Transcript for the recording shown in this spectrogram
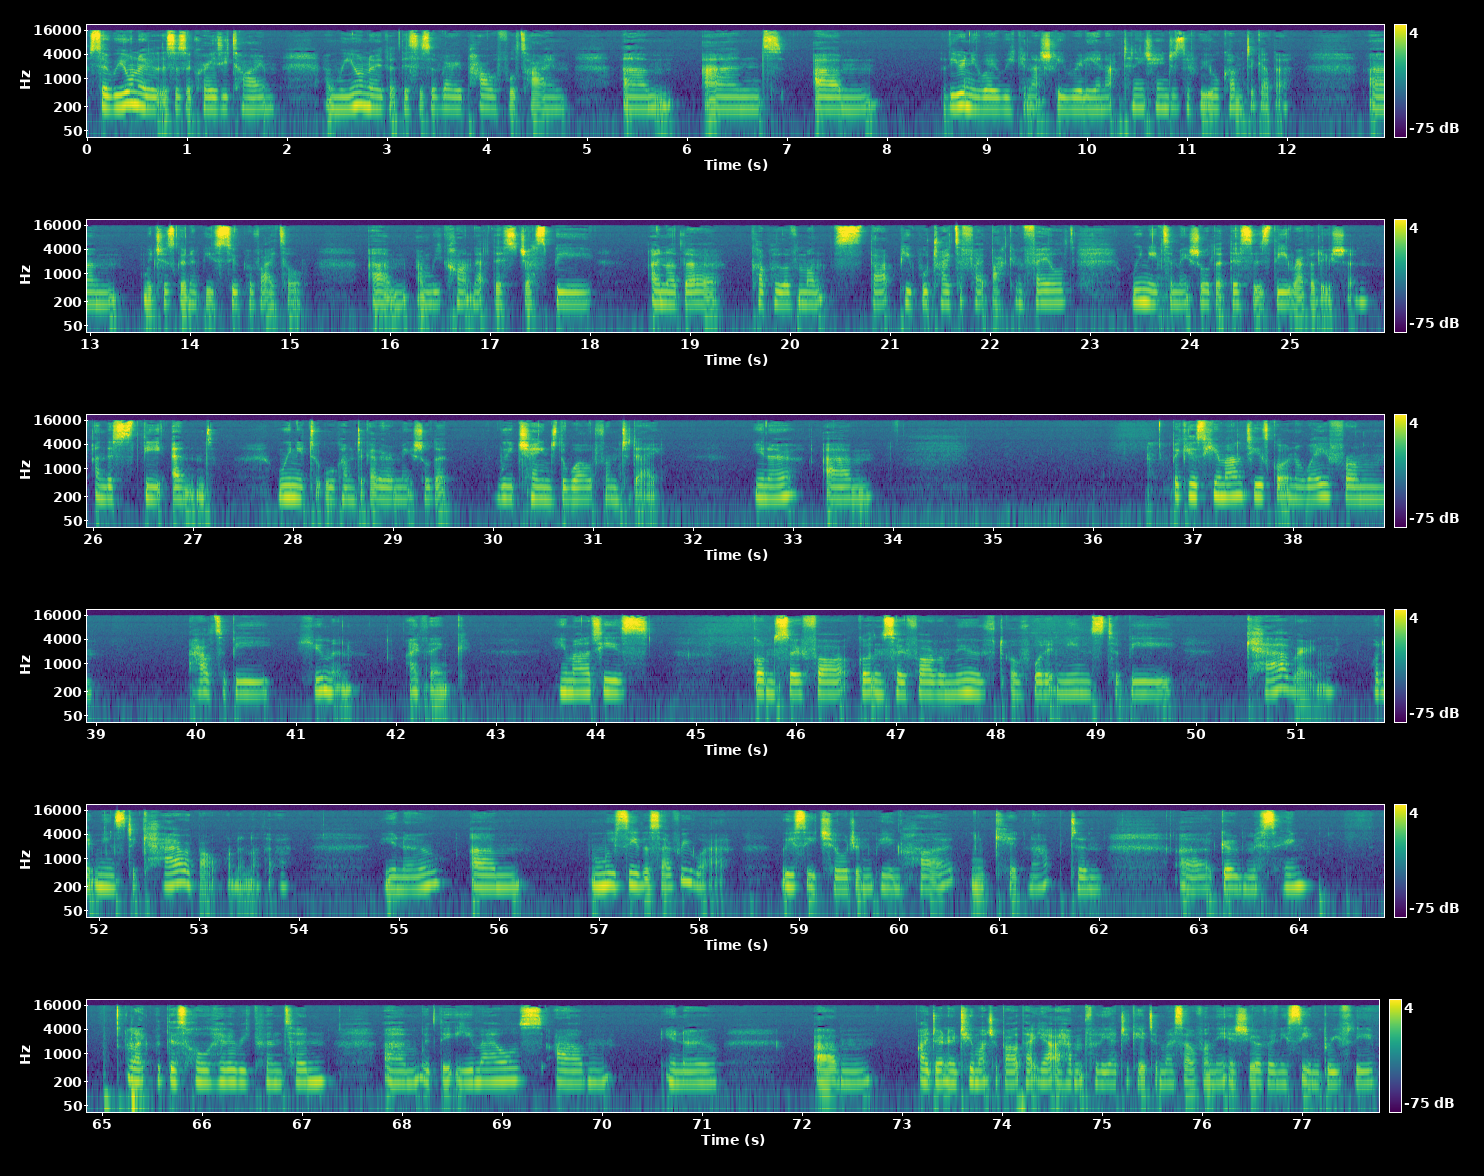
so, we all know that this is a crazy time, and we all know that this is a very powerful time. Um, and um, the only way we can actually really enact any changes if we all come together, um, which is going to be super vital. Um, and we can't let this just be another couple of months that people tried to fight back and failed. We need to make sure that this is the revolution and this is the end. We need to all come together and make sure that we change the world from today. You know? Um, because humanity has gotten away from how to be human, I think. Humanity's gone so far gotten so far removed of what it means to be caring, what it means to care about one another. You know? Um we see this everywhere. We see children being hurt and kidnapped and uh, go missing. Like with this whole Hillary Clinton, um, with the emails, um, you know, um, I don't know too much about that yet. I haven't fully educated myself on the issue. I've only seen briefly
